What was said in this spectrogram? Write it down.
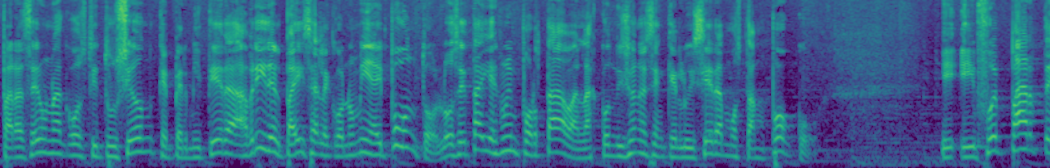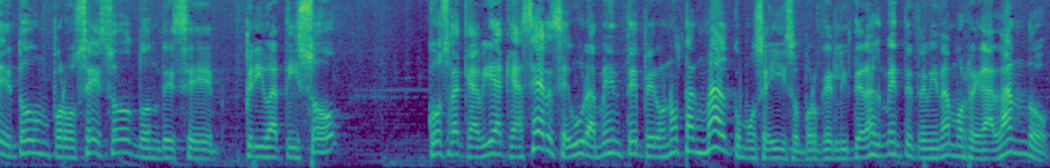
para hacer una constitución que permitiera abrir el país a la economía y punto. Los detalles no importaban, las condiciones en que lo hiciéramos tampoco. Y, y fue parte de todo un proceso donde se privatizó cosa que había que hacer seguramente, pero no tan mal como se hizo, porque literalmente terminamos regalando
